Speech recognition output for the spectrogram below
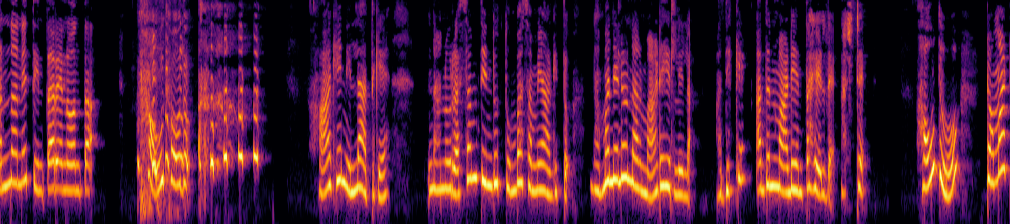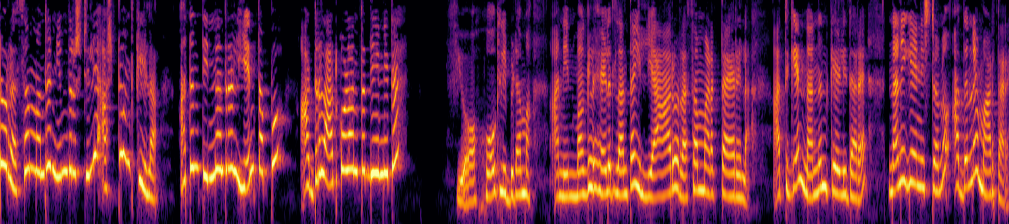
ಅನ್ನನೇ ತಿಂತಾರೇನೋ ಅಂತ. ಹೌದು ಹೌದು ಹಾಗೇನಿಲ್ಲ ಅದಕ್ಕೆ ನಾನು ರಸಂ ತಿಂದು ತುಂಬ ಸಮಯ ಆಗಿತ್ತು. ನಮ್ಮನೇಲೂ ನಾನು ಮಾಡೇ ಇರಲಿಲ್ಲ. ಅದಕ್ಕೆ ಅದನ್ನ ಮಾಡಿ ಅಂತ ಹೇಳಿದೆ ಅಷ್ಟೇ. ಹೌದು ಟೊಮ್ಯಾಟೊ ರಸಂ ಅಂದ್ರೆ ನಿಮ್ ದೃಷ್ಟಿಲಿ ಅಷ್ಟೊಂದು ಕೀಳ. ಅದನ್ನ ತಿನ್ನೋದ್ರಲ್ಲಿ ಏನ್ ತಪ್ಪು? ಅದ್ರಲ್ಲಿ ಆಡ್ಕೊಳ್ಳೋಂಥದ್ದು ಏನಿದೆ? ಅಯ್ಯೋ, ಹೋಗ್ಲಿ ಬಿಡಮ್ಮ. ಆ ನಿನ್ ಮಗಳು ಹೇಳಿದ್ಲ ಅಂತ ಇಲ್ಲಿ ಯಾರು ರಸಂ ಮಾಡಕ್ ತಯಾರಿಲ್ಲ. ಅದಕ್ಕೆ ನನ್ನನ್ನು ಕೇಳಿದ್ದಾರೆ ನನಗೇನಿಷ್ಟನೋ ಅದನ್ನೇ ಮಾಡ್ತಾರೆ.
